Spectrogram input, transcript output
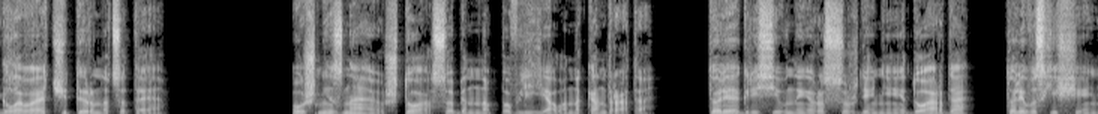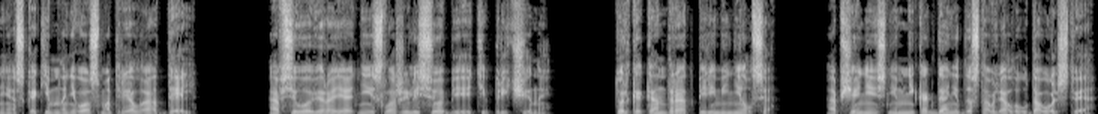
Глава 14. Уж не знаю, что особенно повлияло на Кондрата. То ли агрессивные рассуждения Эдуарда, то ли восхищение, с каким на него смотрела Адель. А всего вероятнее сложились обе эти причины. Только Кондрат переменился. Общение с ним никогда не доставляло удовольствия.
